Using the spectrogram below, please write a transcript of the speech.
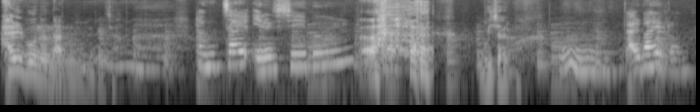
할부는 안 되죠. 현찰 일시불. 무이자 할부. 음, 알바해 그럼.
